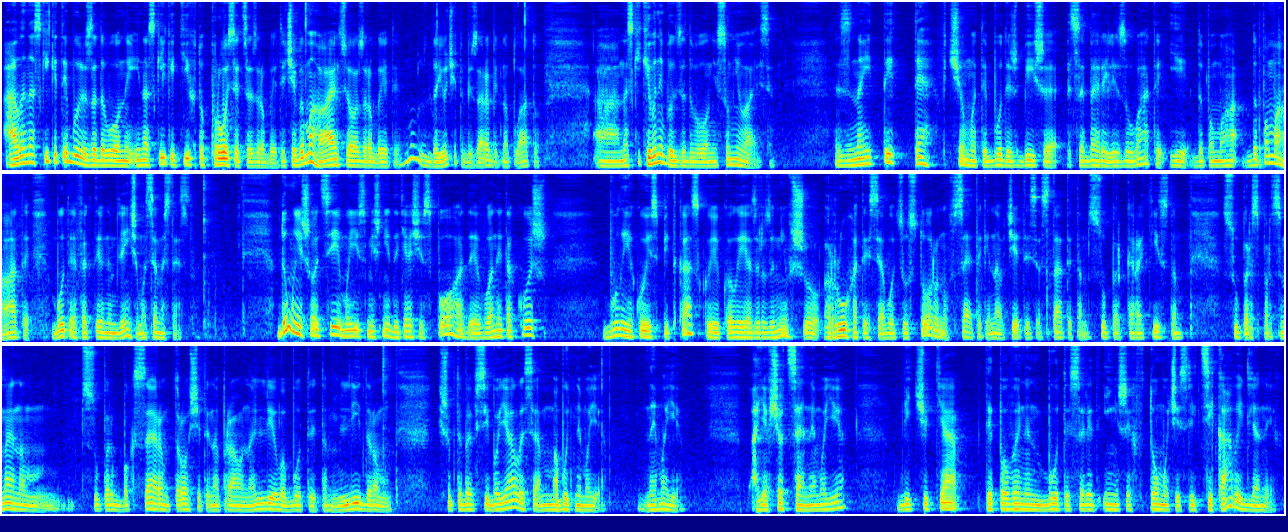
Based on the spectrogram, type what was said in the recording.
Але наскільки ти будеш задоволений, і наскільки ті, хто просять це зробити, чи вимагають цього зробити, ну, даючи тобі заробітну плату, а наскільки вони будуть задоволені, сумніваюся. Знайти те, в чому ти будеш більше себе реалізувати і допомагати, бути ефективним для інших, це мистецтво. Думаю, що ці мої смішні дитячі спогади, вони також були якоюсь підказкою, коли я зрозумів, що рухатися в оцю сторону, все-таки навчитися стати там суперкаратістом, суперспортсменом, супербоксером, трощити направо-наліво, бути там лідером, щоб тебе всі боялися, мабуть, не моє. Не моє. А якщо це не моє, відчуття ти повинен бути серед інших, в тому числі цікавий для них,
